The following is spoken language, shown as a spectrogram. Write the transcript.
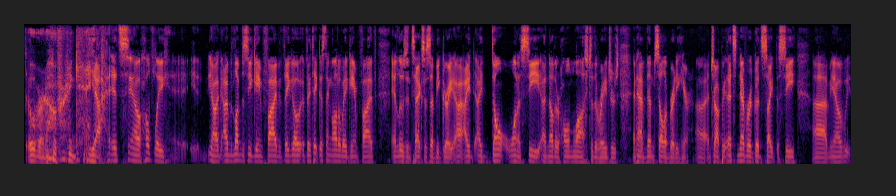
Just over and over again. Yeah, it's you know hopefully you know I would love to see Game Five if they go if they take this thing all the way Game Five and lose in Texas that'd be great. I I, don't want to see another home loss to the Rangers and have them celebrating here uh, Tropic. That's never a good sight to see. Um, you know we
